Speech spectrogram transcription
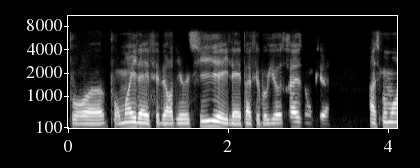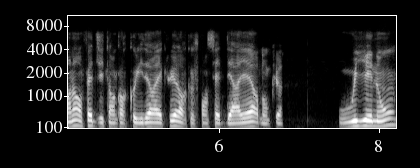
Pour, euh, pour moi, il avait fait birdie aussi et il n'avait pas fait bogey au 13. Donc euh, à ce moment-là, en fait, j'étais encore co-leader avec lui alors que je pensais être derrière. Donc euh, oui et non.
